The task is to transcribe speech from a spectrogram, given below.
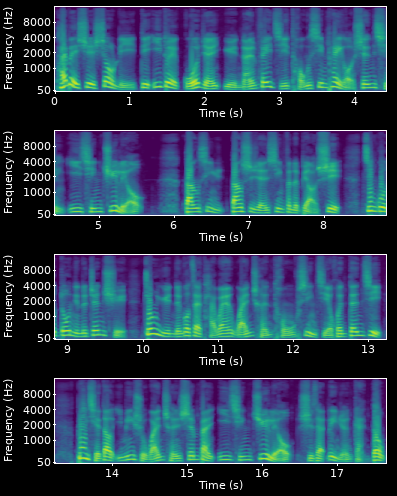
台北市受理第一对国人与南非籍同性配偶申请依亲居留，当信当事人兴奋地表示，经过多年的争取，终于能够在台湾完成同性结婚登记，并且到移民署完成申办依亲居留，实在令人感动。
